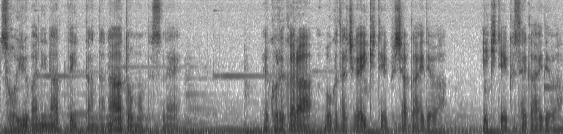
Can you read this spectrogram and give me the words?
そういう場になっていったんだなと思うんですね。これから僕たちが生きていく社会では生きていく世界では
